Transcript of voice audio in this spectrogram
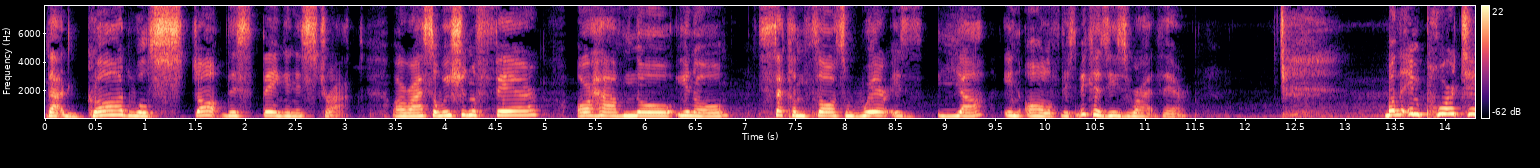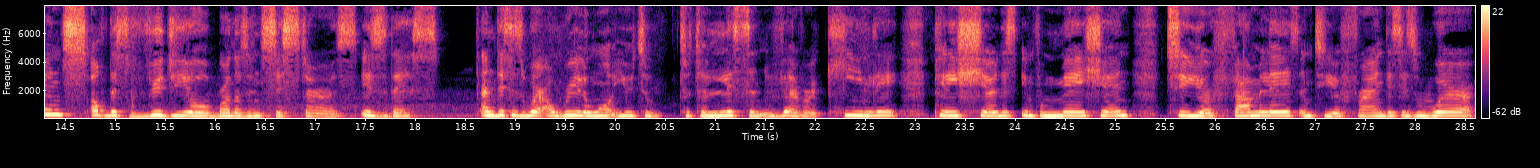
that God will stop this thing in its track. All right. So we shouldn't fear or have no, you know, second thoughts. Where is Yah in all of this? Because He's right there. But the importance of this video, brothers and sisters, is this and this is where I really want you to, to, to listen very, keenly. Please share this information to your families and to your friends. This is where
